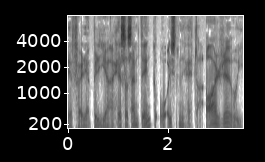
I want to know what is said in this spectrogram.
og jeg ferdig å byrja hese sending, og øysten heter Are, og i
